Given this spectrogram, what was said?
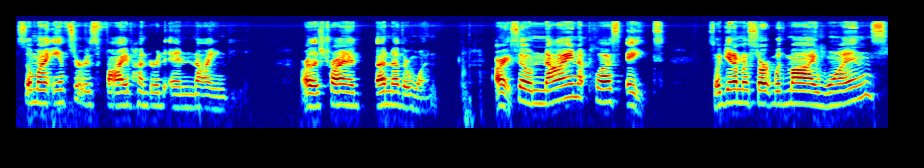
So my answer is 590. All right, let's try another one. All right, so 9 plus 8. So again, I'm going to start with my ones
